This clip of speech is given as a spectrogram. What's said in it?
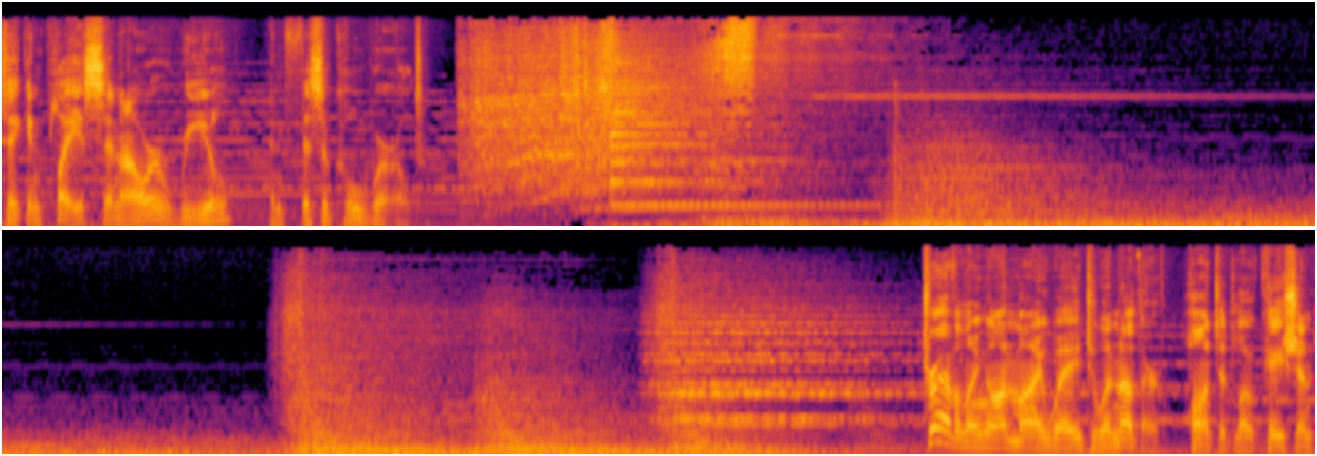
taken place in our real and physical world. Traveling on my way to another haunted location,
